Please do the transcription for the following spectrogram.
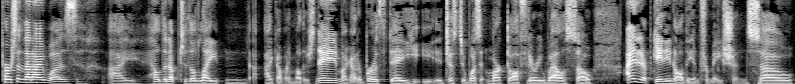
person that I was, I held it up to the light and I got my mother's name, I got her birthday. He, it just it wasn't marked off very well, so I ended up gaining all the information. So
